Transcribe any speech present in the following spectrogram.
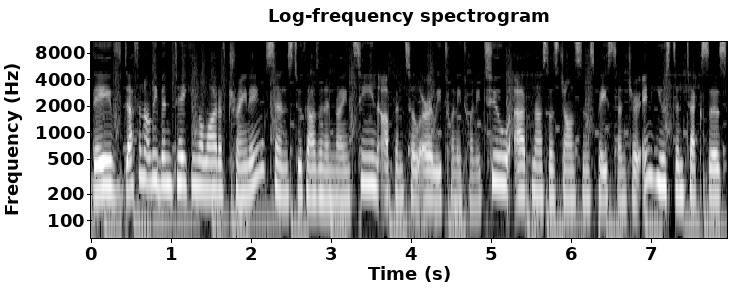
they've definitely been taking a lot of training since 2019 up until early 2022 at NASA's Johnson Space Center in Houston, Texas.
